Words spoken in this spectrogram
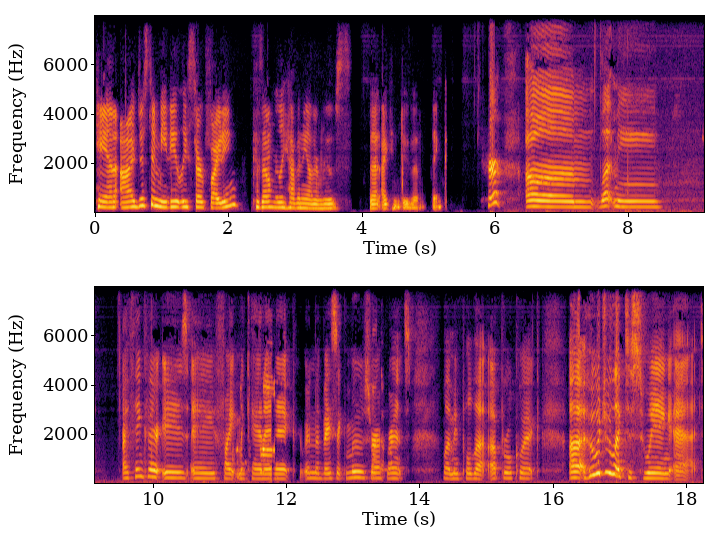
can I just immediately start fighting? Because I don't really have any other moves that I can do. That I think. Sure. Um, let me. I think there is a fight mechanic in the basic moves reference. Let me pull that up real quick. Uh, who would you like to swing at?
